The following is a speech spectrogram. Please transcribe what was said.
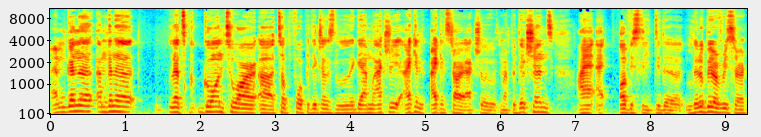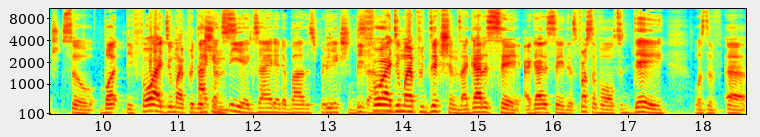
I'm gonna I'm gonna let's go on to our uh, top four predictions. in the league. I'm actually I can I can start actually with my predictions. I, I obviously did a little bit of research. So, but before I do my predictions, I can see you excited about this Be- prediction. before I do my predictions, I gotta say, I gotta say this. First of all, today was the uh,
